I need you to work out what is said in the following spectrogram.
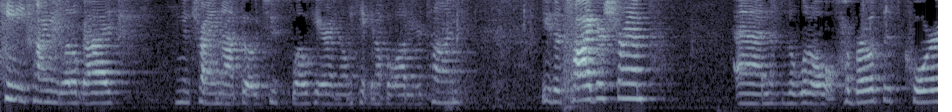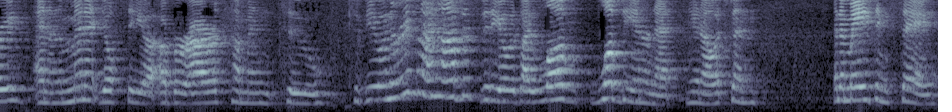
teeny tiny little guys. I'm gonna try and not go too slow here. I know I'm taking up a lot of your time. These are tiger shrimp, and this is a little Habrosus cory. And in a minute, you'll see a, a come into to view. And the reason I have this video is I love love the internet. You know, it's been an amazing thing.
